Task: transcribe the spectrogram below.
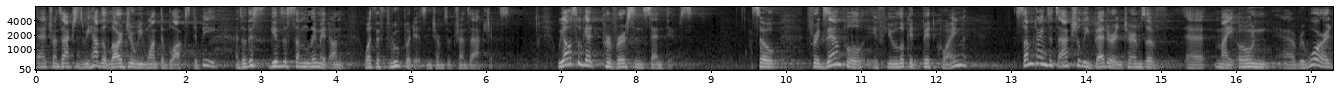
uh, transactions we have, the larger we want the blocks to be. And so this gives us some limit on what the throughput is in terms of transactions. We also get perverse incentives. So, for example, if you look at Bitcoin, sometimes it's actually better in terms of uh, my own uh, reward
